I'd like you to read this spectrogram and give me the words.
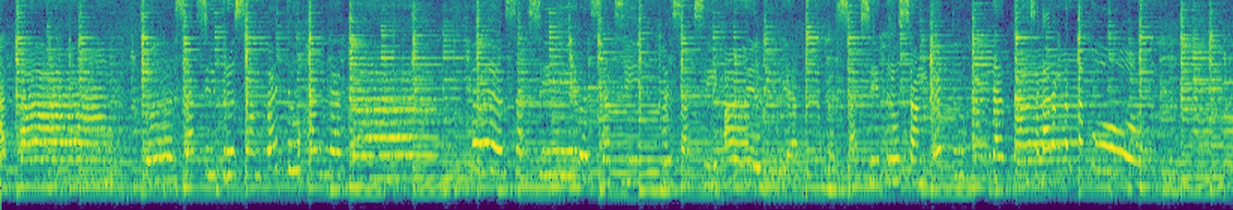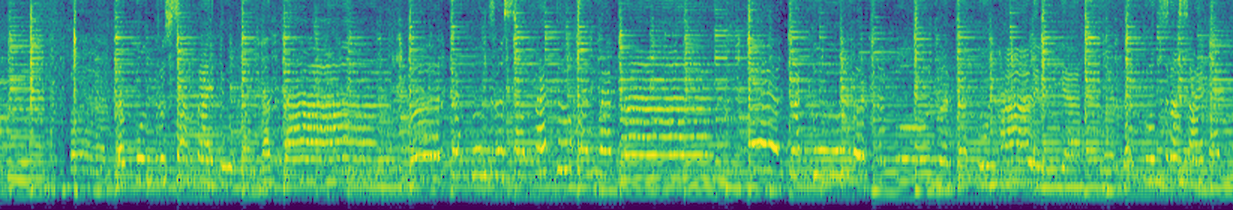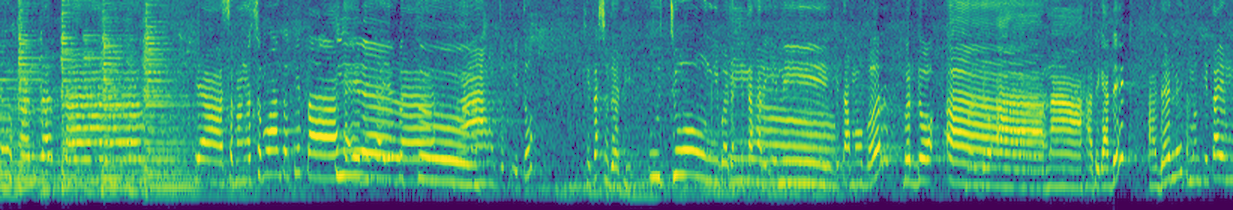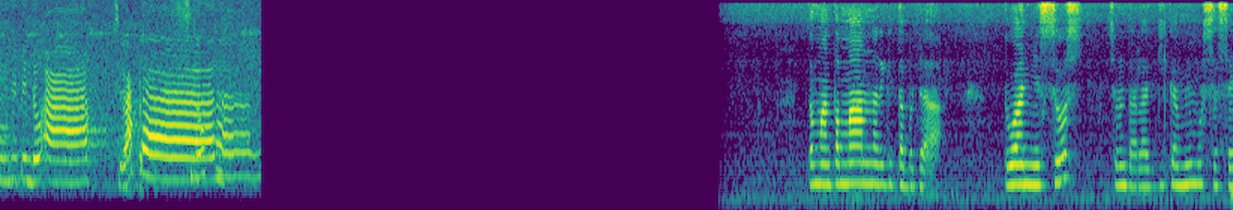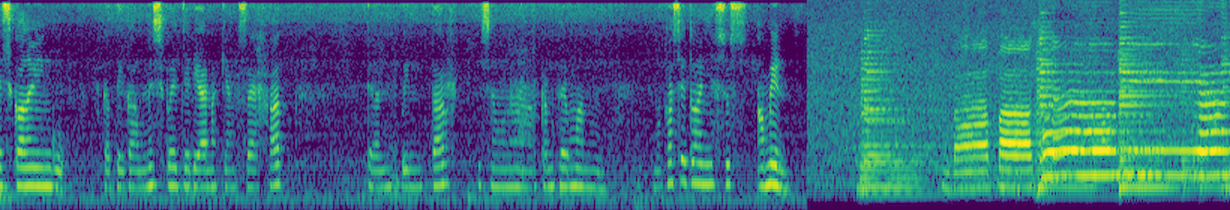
Tuhan Iya, Eni, Kak Yola. betul. Nah untuk itu kita sudah di ujung ibadah kita hari Iya. ini. Kita mau ber Berdoa. berdoa. Nah, adik-adik, ada nih teman kita yang mau memimpin doa. Silakan. Silakan. Teman-teman, mari kita berdoa. Tuhan Yesus, sebentar lagi kami mau selesai sekolah minggu. Berkati kami supaya jadi anak yang sehat dan pintar bisa mendengarkan firman-Mu. Terima kasih Tuhan Yesus. Amin. Bapa kami yang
